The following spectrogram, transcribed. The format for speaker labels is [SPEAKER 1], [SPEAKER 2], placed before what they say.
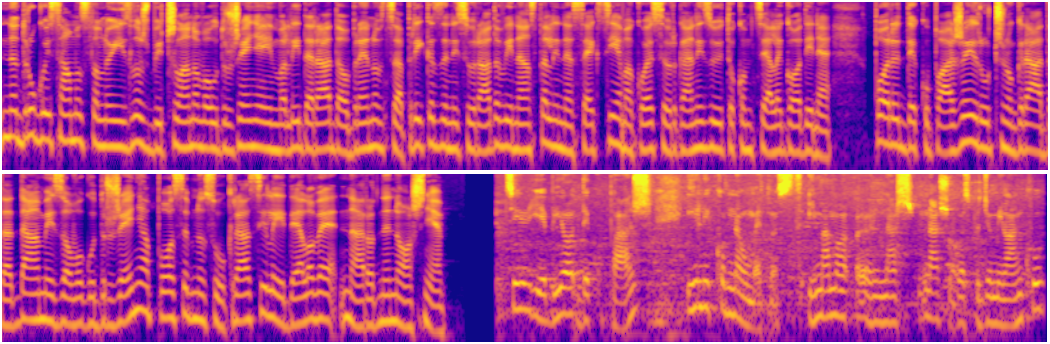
[SPEAKER 1] Na drugoj samostalnoj izložbi članova Udruženja invalida rada Obrenovca prikazani su radovi nastali na sekcijama koje se organizuju tokom cele godine. Pored dekupaža i ručnog rada, dame iz ovog udruženja posebno su ukrasile i delove narodne nošnje.
[SPEAKER 2] Cilj je bio dekupaž i likovna umetnost. Imamo e, naš, našu gospođu Milanku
